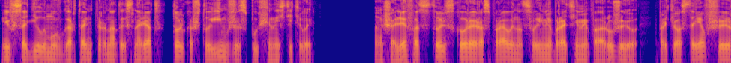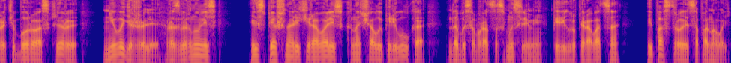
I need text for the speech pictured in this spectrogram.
и всадил ему в гортань пернатый снаряд, только что им же спущенный с тетивы. Ошалев от столь скорой расправы над своими братьями по оружию, противостоявшие Ратибору аскеры не выдержали, развернулись и спешно ретировались к началу переулка, дабы собраться с мыслями, перегруппироваться и построиться по новой.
